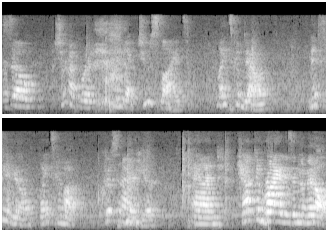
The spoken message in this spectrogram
so sure enough, we're through like two slides. Lights come down. Next thing you know, lights come up. Chris and I are here. And Captain Brian is in the middle. I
